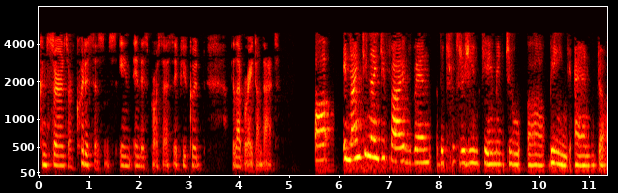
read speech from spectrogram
concerns or criticisms in, in this process, if you could elaborate on that. Uh, in 1995, when the TRIPS regime came into uh, being and uh,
